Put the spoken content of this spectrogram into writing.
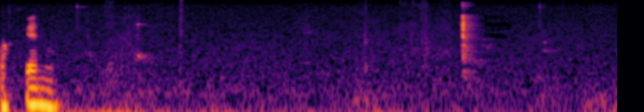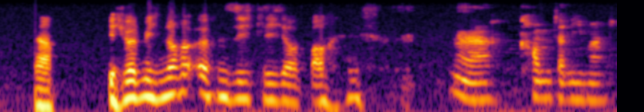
Ach, gerne. Ja. Ich würde mich noch offensichtlicher bauen. Ja, kommt da niemand.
